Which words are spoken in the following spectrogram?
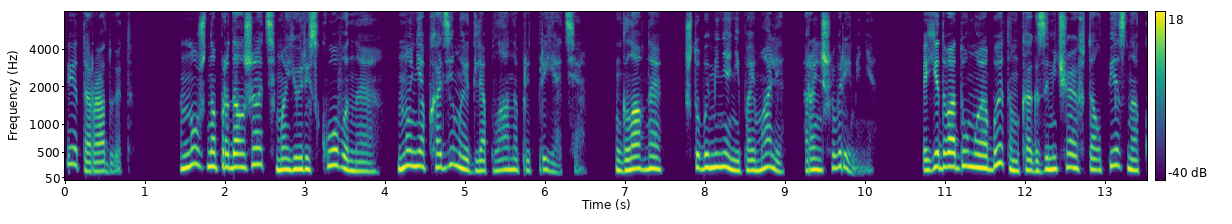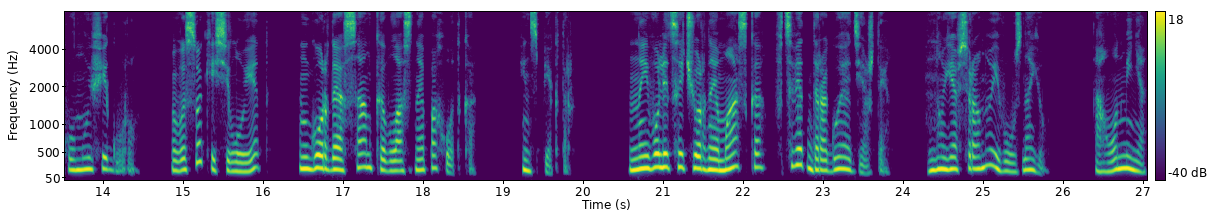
и это радует. Нужно продолжать мое рискованное, но необходимое для плана предприятие. Главное, чтобы меня не поймали раньше времени. Едва думаю об этом, как замечаю в толпе знакомую фигуру. Высокий силуэт, гордая осанка, властная походка. Инспектор. На его лице черная маска в цвет дорогой одежды. Но я все равно его узнаю. А он меня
